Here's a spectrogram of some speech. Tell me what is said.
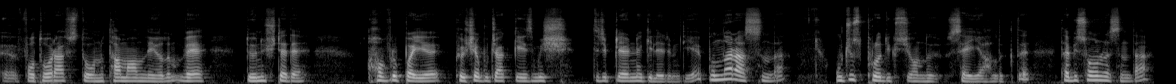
e, fotoğraf stoğunu tamamlayalım ve dönüşte de Avrupa'yı köşe bucak gezmiş triplerine girelim diye. Bunlar aslında ucuz prodüksiyonlu seyyahlıktı. Tabii sonrasında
